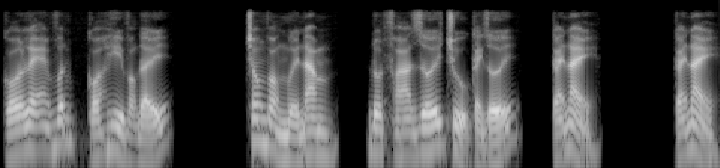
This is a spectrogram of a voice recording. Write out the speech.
có lẽ vẫn có hy vọng đấy. Trong vòng mười năm, đột phá giới chủ cảnh giới, cái này cái này,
